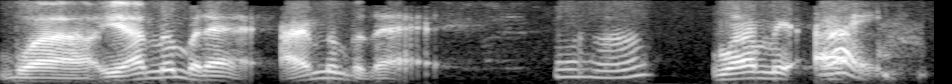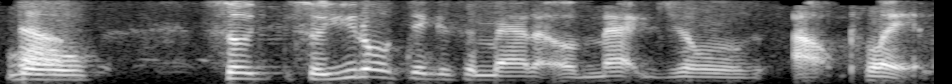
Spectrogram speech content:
Wow. Yeah, I remember that. I remember that. Mhm. Well, I mean, Right. I, well, so so you don't think it's a matter of Mac Jones outplaying him?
